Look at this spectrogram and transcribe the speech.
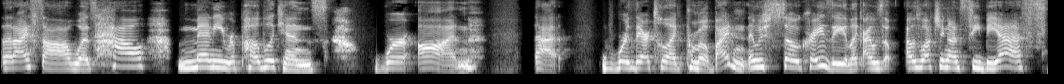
that I saw was how many Republicans were on that were there to like promote Biden. It was so crazy. Like I was I was watching on CBS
